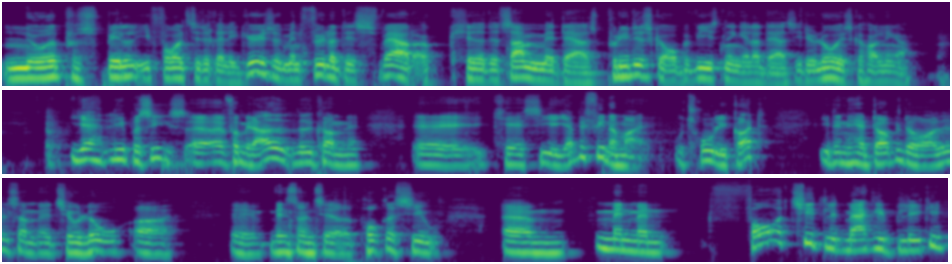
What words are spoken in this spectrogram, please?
noget på spil i forhold til det religiøse, men føler det er svært at kæde det sammen med deres politiske overbevisning eller deres ideologiske holdninger. Ja, lige præcis. Øh, og For mit eget vedkommende øh, kan jeg sige, at jeg befinder mig utrolig godt i den her dobbelte rolle som øh, teolog og venstreorienteret progressiv. Um, men man får tit lidt mærkelige blikke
